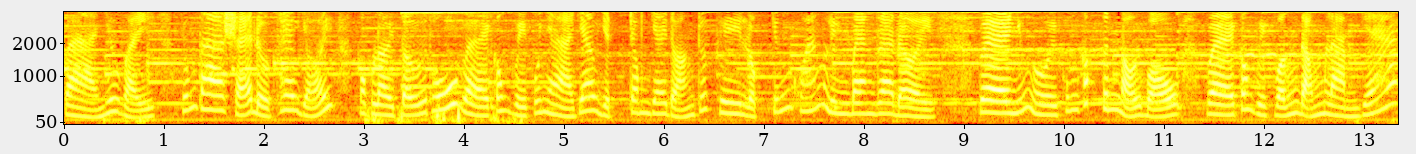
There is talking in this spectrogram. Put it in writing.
Và như vậy, chúng ta sẽ được theo dõi một lời tự thú về công việc của nhà giao dịch trong giai đoạn trước khi luật chứng khoán liên bang ra đời về những người cung cấp tin nội bộ, về công việc vận động làm giá,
